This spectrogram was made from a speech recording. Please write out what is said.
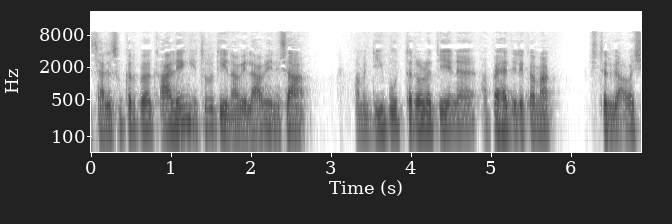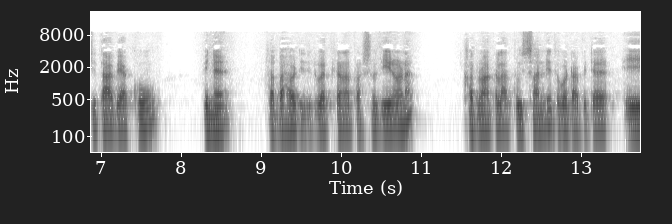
සැලසුම් කරපු කාලෙන් ඉතුරු තියෙන වෙලාව ඒ නිසා මම දීපු උත්තරවල තියෙන අපහැදිලිකමක් ඉෂ්ටර අවශ්‍යතාවයක් හෝ වෙන සභාවට ඉදිරිපත් කරන ප්‍රශ්න තියෙනවනම් කරුණාකරලා උත්සන්නේ එතකොට අපිට ඒ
